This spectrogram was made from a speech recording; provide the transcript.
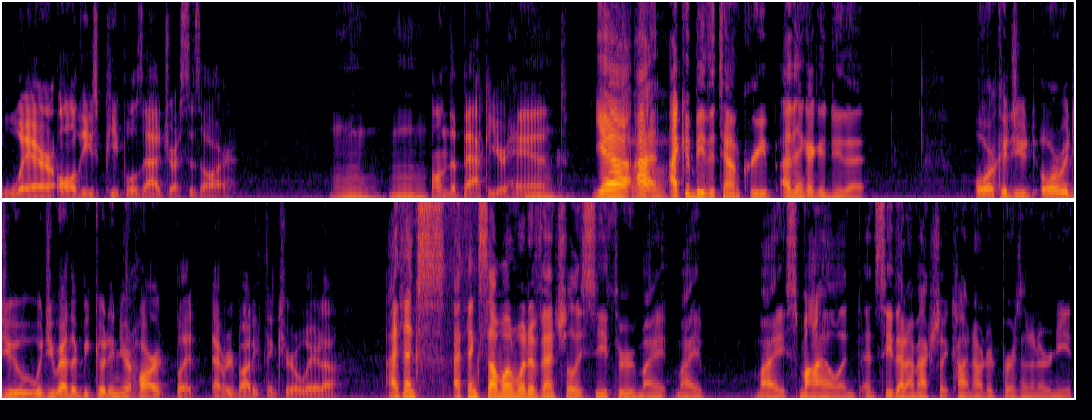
where all these people's addresses are on the back of your hand? Yeah, Uh. I I could be the town creep. I think I could do that. Or could you, or would you, would you rather be good in your heart, but everybody thinks you're a weirdo? I think s- I think someone would eventually see through my my my smile and, and see that I'm actually a kind-hearted person underneath.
